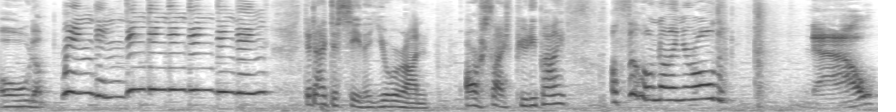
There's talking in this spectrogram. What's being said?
Hold up. Ring ding ding ding ding ding ding ding. Did I just see that you were on r slash PewDiePie? A fellow nine-year-old? Now,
